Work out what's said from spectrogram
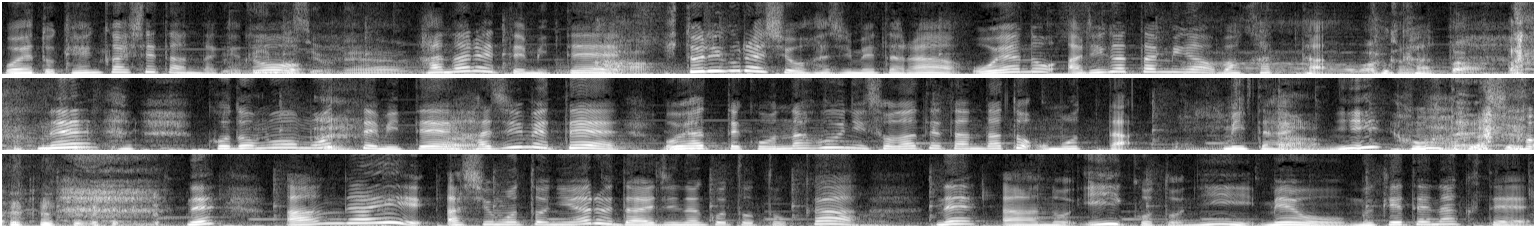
親と喧嘩してたんだけどね。離れてみてああ。一人暮らしを始めたら親のありがたみが分かったとかか。ね。子供を持ってみてはい。初めて親ってこんな風に育てたんだと思ったみたいに思ったでしょ、ね、案外足元にある大事なこととか、ね、あのいいことに目を向けてなくて、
